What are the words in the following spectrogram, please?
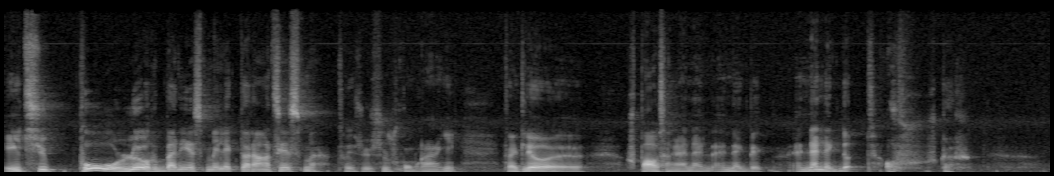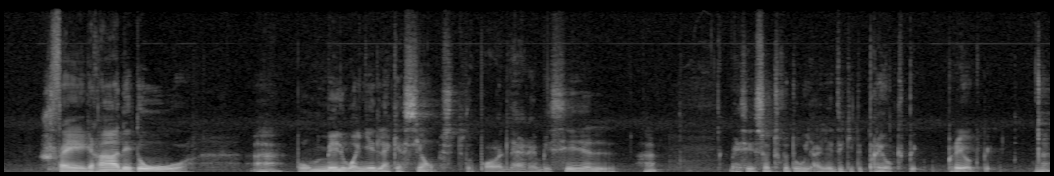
Es-tu pour l'urbanisme, l'électorantisme? C'est sûr, je ne comprends rien. Fait que là, euh, je passe à une, anecdote. Oh, je, fais un grand détour hein, pour m'éloigner de la question. Si tu pas de l'air imbécile. Hein? Ben, c'est ça, Trudeau, il a dit qu'il était préoccupé. Préoccupé. Hein?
